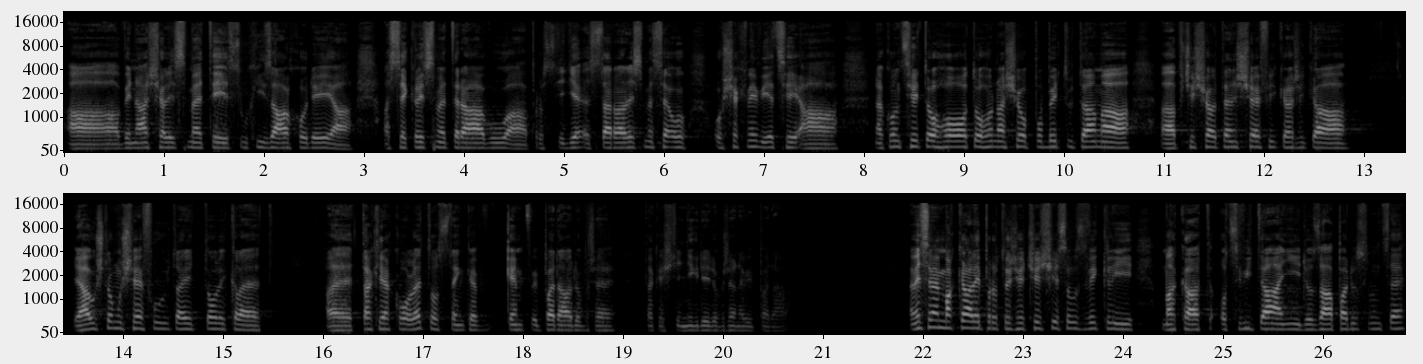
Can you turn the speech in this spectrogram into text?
a vynášeli jsme ty suché záchody a, a sekli jsme trávu a prostě dě, starali jsme se o, o všechny věci a na konci toho, toho našeho pobytu tam a, a přišel ten šéfík a říká, já už tomu šéfu tady tolik let, ale tak jako letos ten kemp vypadá dobře, tak ještě nikdy dobře nevypadá. A my jsme makali, protože Češi jsou zvyklí makat od svítání do západu slunce.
